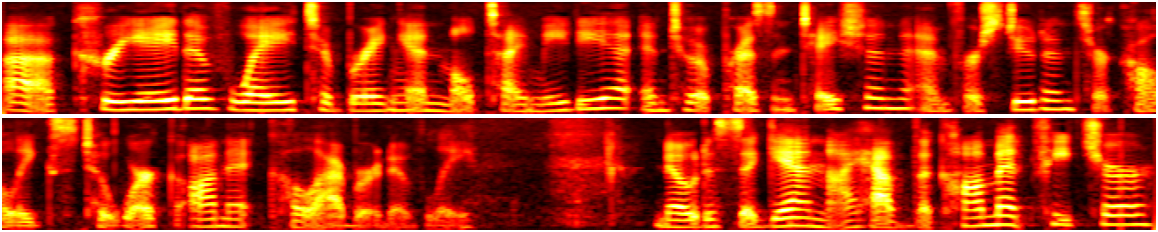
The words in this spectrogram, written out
a creative way to bring in multimedia into a presentation and for students or colleagues to work on it collaboratively. Notice again I have the comment feature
